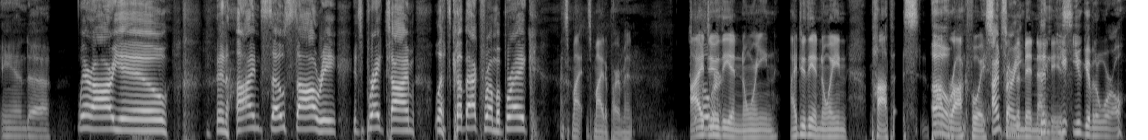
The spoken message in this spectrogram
And uh where are you? And I'm so sorry. It's break time. Let's come back from a break. That's my it's my department. I over. do the annoying. I do the annoying pop pop Oh, rock voice I'm from sorry. the mid then You, nineties. you give it a whirl.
